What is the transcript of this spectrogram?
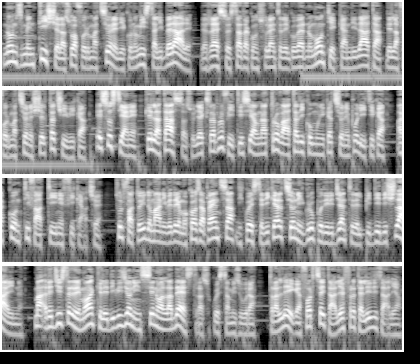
non smentisce la sua formazione di economista liberale, del resto è stata consulente del governo Monti e candidata della formazione scelta civica, e sostiene che la tassa sugli extraprofitti sia una trovata di comunicazione politica a conti fatti inefficace. Sul fatto di domani vedremo cosa pensa di queste dichiarazioni il gruppo dirigente del PD di Schlein, ma registreremo anche le divisioni in seno alla destra su questa misura, tra Lega, Forza Italia e Fratelli d'Italia.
